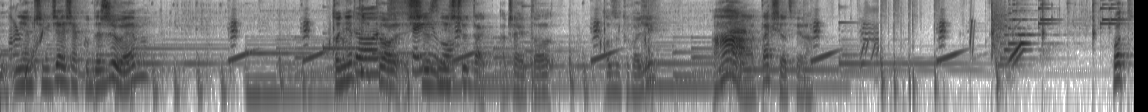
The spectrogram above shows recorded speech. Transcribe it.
nie wiem czy widziałeś jak uderzyłem. To nie To tylko się strzeliło. zniszczył tak. A czekaj, to o co tu chodzi? Aha, tak się otwiera. What?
